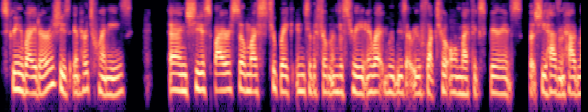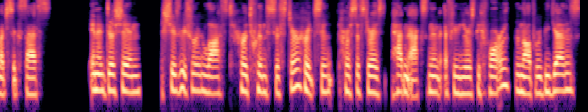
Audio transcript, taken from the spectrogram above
screenwriter. She's in her 20s and she aspires so much to break into the film industry and write movies that reflect her own life experience, but she hasn't had much success. In addition, she's recently lost her twin sister. Her, her sister has had an accident a few years before the novel begins.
